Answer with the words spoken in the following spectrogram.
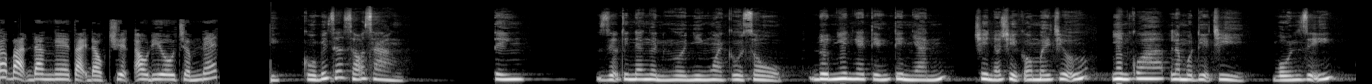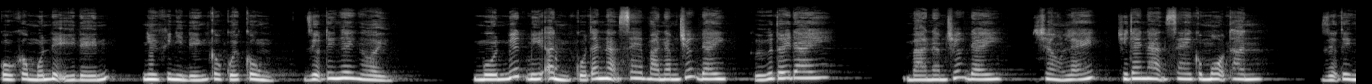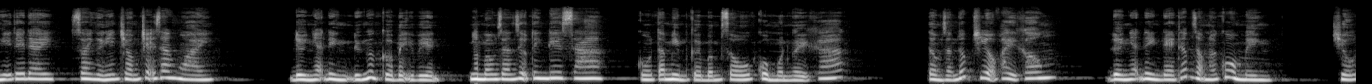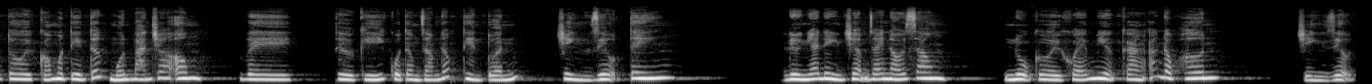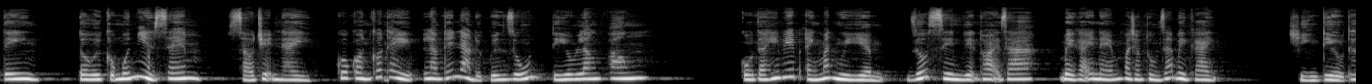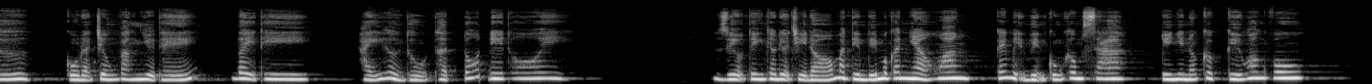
Các bạn đang nghe tại đọc truyện audio.net Cô biết rất rõ ràng. Tinh, Diệu Tinh đang ngẩn người nhìn ngoài cửa sổ, Đột nhiên nghe tiếng tin nhắn. Trên nó chỉ có mấy chữ, Nhìn qua là một địa chỉ. Vốn dĩ, cô không muốn để ý đến, Nhưng khi nhìn đến câu cuối cùng, Diệu Tinh ngây người. Muốn biết bí ẩn của tai nạn xe 3 năm trước đây, Cứ tới đây. 3 năm trước đây, Chẳng lẽ chỉ tai nạn xe của mộ thần? Diệu Tinh nghĩ tới đây, Xoay người nhanh chóng chạy ra ngoài. Đường Nhã Đình đứng ở cửa bệnh viện, Nhìn bóng dáng Diệu Tinh đi xa, Cô ta mỉm cười bấm số của một người khác. Tổng giám đốc Triệu phải không? Đường Nhã Đình đè thấp giọng nói của mình. Chỗ tôi có một tin tức muốn bán cho ông Về thư ký của Tổng giám đốc Thiền Tuấn, Trình Diệu Tinh. Đường Nhã Đình chậm rãi nói xong, Nụ cười khóe miệng càng ác độc hơn. Trình Diệu Tinh, Tôi cũng muốn nhìn xem, Sau chuyện này cô còn có thể làm thế nào để quyến rũ Tiêu Lăng Phong? Cô ta híp híp ánh mắt nguy hiểm, Rút sim điện thoại ra Bể gãy ném vào trong thùng rác bên cạnh. Trình tiểu thư, Cô đã trông văng như thế. Vậy thì, hãy hưởng thụ thật tốt đi thôi. Diệu tinh theo địa chỉ đó mà tìm đến một căn nhà hoang, Cách bệnh viện cũng không xa, Tuy nhiên nó cực kỳ hoang vu.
